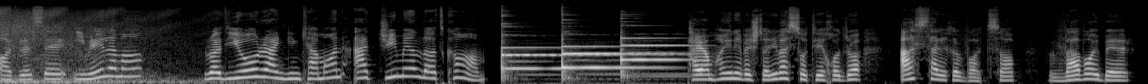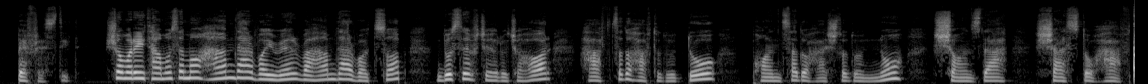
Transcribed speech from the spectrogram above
آدرس ایمیل ما رادیو رنگین کمان at gmail.com پیام های نوشتاری و صوتی خود را از طریق واتساپ و وایبر بفرستید. شماره تماس ما هم در وایبر و هم در واتساپ 2044 772 589 16 67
